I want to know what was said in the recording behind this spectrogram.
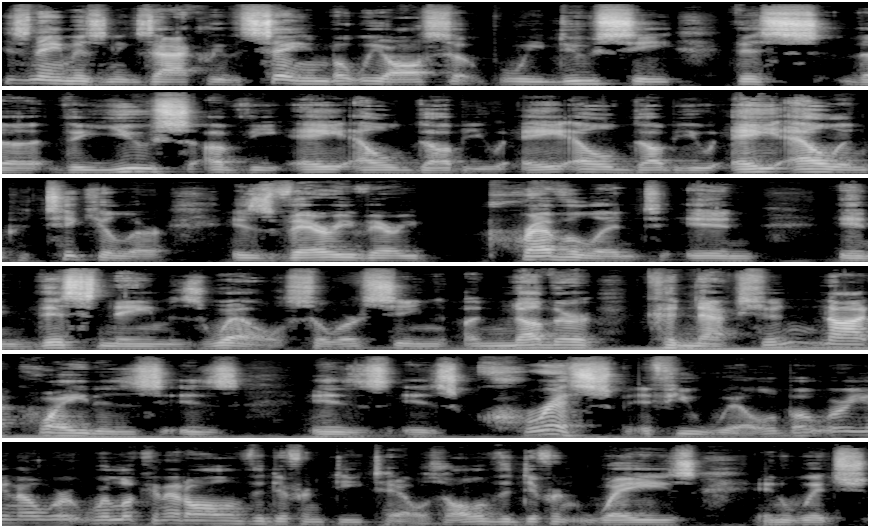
his name isn't exactly the same, but we also we do see this the the use of the ALW, ALW, AL in particular is very very prevalent in in this name as well. So we're seeing another connection, not quite as is is is crisp, if you will, but we're you know we're we're looking at all of the different details, all of the different ways in which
